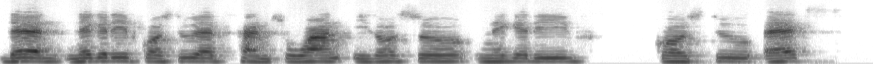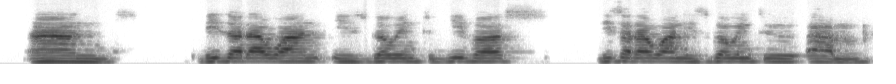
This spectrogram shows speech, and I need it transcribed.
Then negative cos 2x times 1 is also negative cos 2x. And this other one is going to give us, this other one is going to, um,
